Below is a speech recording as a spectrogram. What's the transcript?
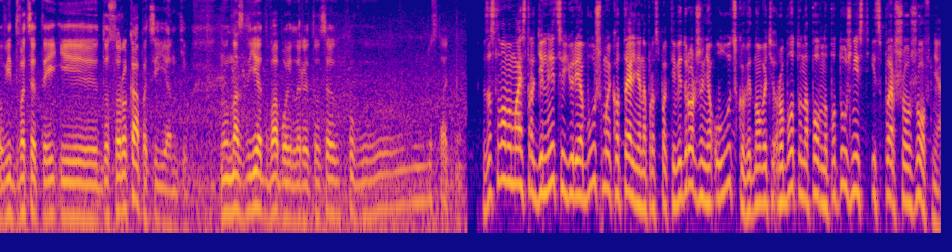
від 20 і до 40 пацієнтів. Ну, у нас є два бойлери, то це е, достатньо. За словами майстра дільниці Юрія Бушми, котельня на проспекті Відродження у Луцьку відновить роботу на повну потужність із 1 жовтня.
